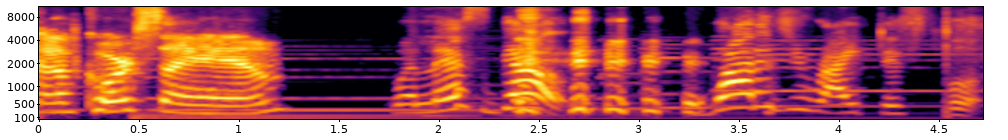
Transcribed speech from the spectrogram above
Of course I am. Well, let's go. Why did you write this book?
